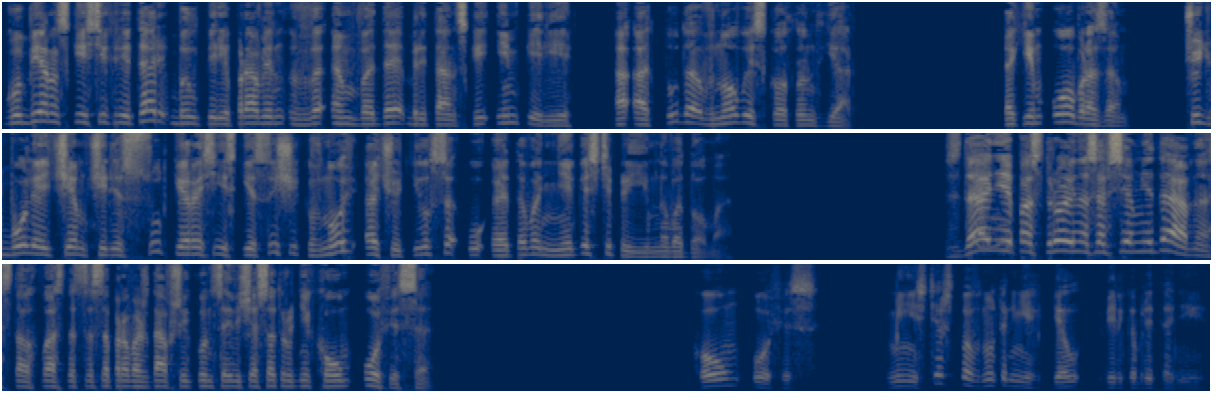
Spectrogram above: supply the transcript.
губернский секретарь был переправлен в МВД Британской империи, а оттуда в Новый Скотланд-Ярд. Таким образом, Чуть более чем через сутки российский сыщик вновь очутился у этого негостеприимного дома. «Здание построено совсем недавно», — стал хвастаться сопровождавший Кунцевича сотрудник хоум-офиса. Хоум-офис. Министерство внутренних дел Великобритании.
